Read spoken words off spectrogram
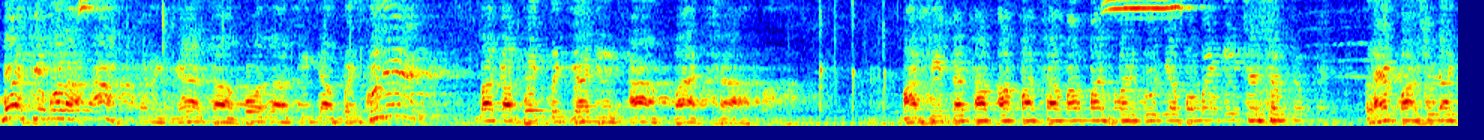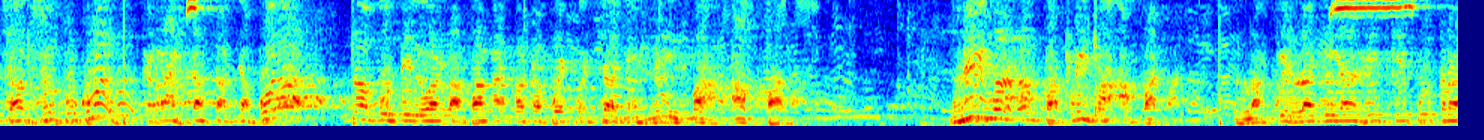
masih bola. Ah ternyata bola tidak bergulir. Maka poin menjadi empat sama. Masih tetap empat sama Mas Margunya pemain Incesem lempar sudah jam sepukul keras datangnya bola. Namun di luar lapangan maka poin menjadi lima empat. Lima empat lima empat. Laki-laki ya Rizky Putra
